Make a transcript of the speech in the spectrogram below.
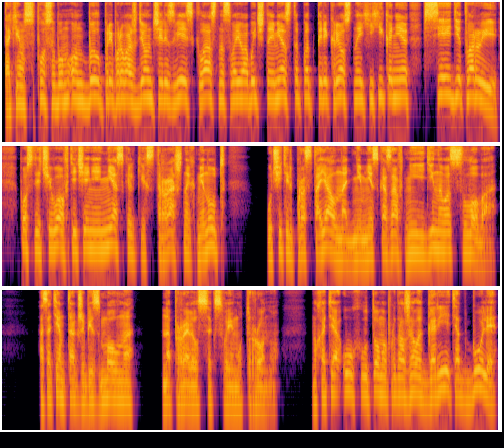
Таким способом он был припровожден через весь класс на свое обычное место под перекрестное хихиканье всей детворы, после чего в течение нескольких страшных минут учитель простоял над ним, не сказав ни единого слова, а затем также безмолвно направился к своему трону но хотя ухо у Тома продолжало гореть от боли,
